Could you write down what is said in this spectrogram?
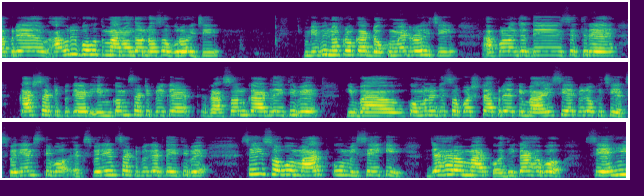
ତାପରେ ଆହୁରି ବହୁତ ମାନଦଣ୍ଡ ସବୁ ରହିଛି বিভিন্ন প্রকার ডকুমেন্ট রয়েছে আপনার যদি সেথিরে caste certificate income certificate ration card দিয়ে কিংবা কম্যুনিটি সপোর্ট স্টাফে কিংবা আইসিআরপি কিছু এক্সপেরিয়েন্স থিব এক্সপেরিয়েন্স সার্টিফিকেট দিয়ে সেই সব মার্কু মিশাইকি যাহার মার্ক অধিকা হব সে হি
